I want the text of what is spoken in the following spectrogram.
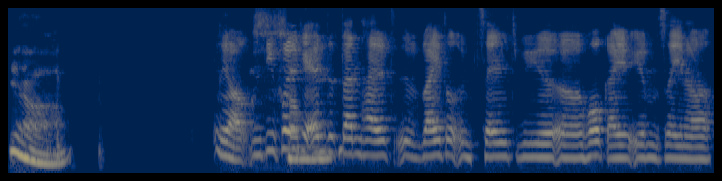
Ja. Ja, und die Folge endet dann halt äh, weiter im Zelt, wie äh, Hawkeye eben seine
